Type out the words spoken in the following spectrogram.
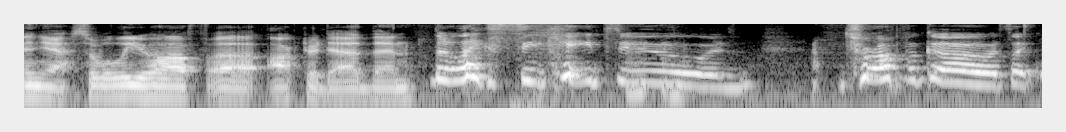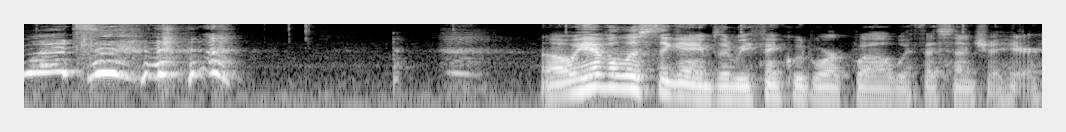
And yeah, so we'll leave off uh, Octodad then. They're like CK2 and Tropico. It's like what? Uh, we have a list of games that we think would work well with Essentia here.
